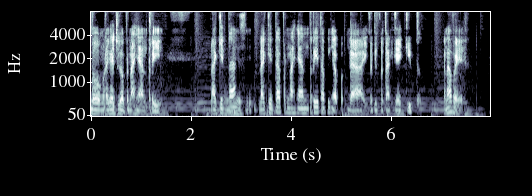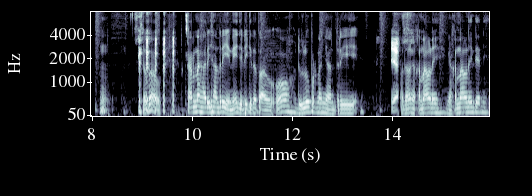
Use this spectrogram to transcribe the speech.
bahwa mereka juga pernah nyantri. Nah kita Iya sih. Lah kita pernah nyantri tapi nggak nggak ikut-ikutan kayak gitu. Kenapa ya? Gak tahu. Karena hari santri ini jadi kita tahu. Oh dulu pernah nyantri. Ya. Padahal nggak kenal nih, nggak kenal nih dia nih.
